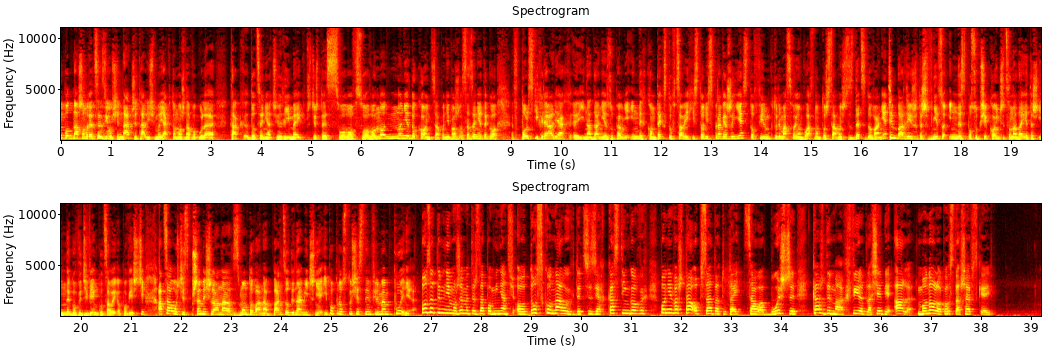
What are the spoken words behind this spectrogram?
Oj, pod naszą recenzją się naczytaliśmy, jak to można w ogóle tak doceniać remake, przecież to jest słowo w słowo, no, no nie do końca, ponieważ osadzenie tego w polskich realiach y, i nadanie zupełnie innych kontekstów całej historii sprawia, że jest to film, który ma swoją własną tożsamość zdecydowanie, tym bardziej, że też w nieco inny sposób się kończy, co nadaje też innego wydźwięku całej opowieści, a całość jest przemyślana, zmontowana bardzo dynamicznie i po prostu się z tym filmem płynie. Poza tym nie możemy też zapominać o doskonałych decyzjach castingowych, ponieważ ta obsada tutaj cała błyszczy, każdy ma chwilę dla siebie, ale monolog Ostaszewskiej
